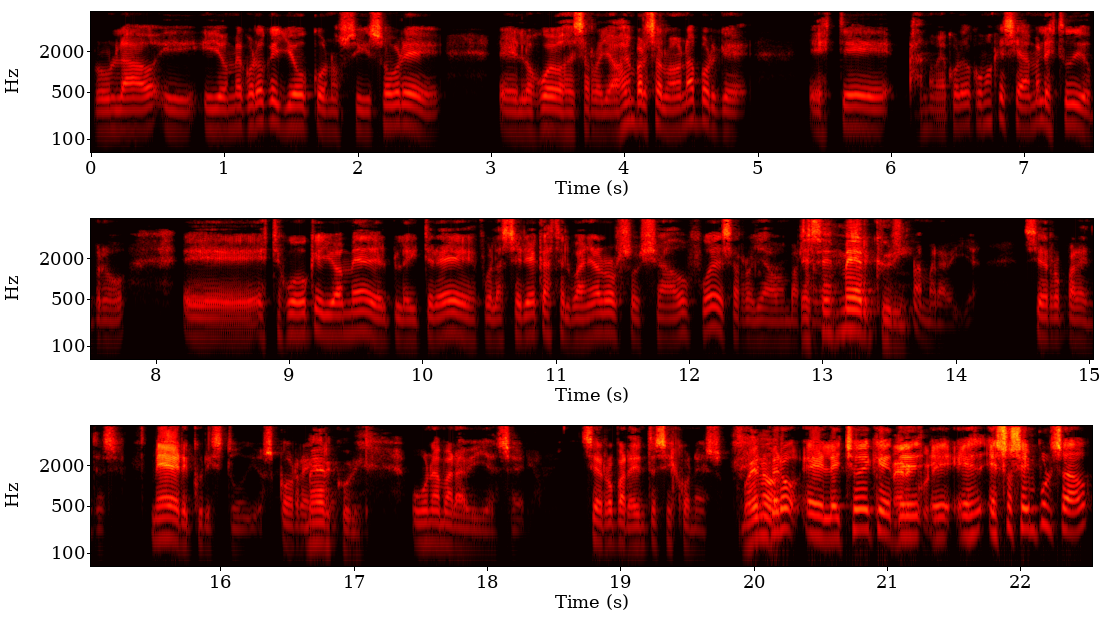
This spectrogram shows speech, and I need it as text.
por un lado. Y, y yo me acuerdo que yo conocí sobre eh, los juegos desarrollados en Barcelona porque este, ah, no me acuerdo cómo es que se llama el estudio, pero eh, este juego que yo amé del Play 3 fue la serie Castlevania Lords of Shadow, fue desarrollado en Barcelona. Ese es Mercury. una maravilla. Cierro paréntesis. Mercury Studios, correcto. Mercury. Una maravilla, en serio. Cierro paréntesis con eso. Bueno, Pero el hecho de que de- eh, eh, eso se ha impulsado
